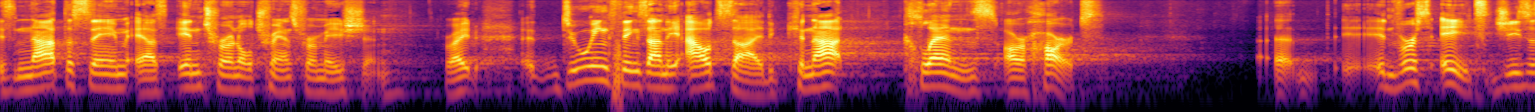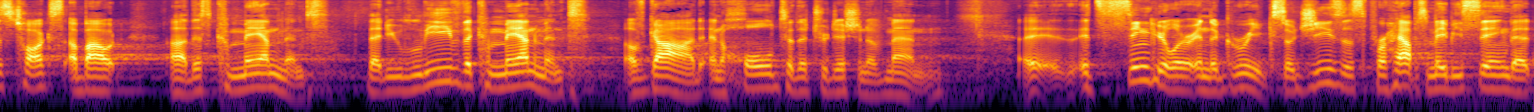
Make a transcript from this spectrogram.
is not the same as internal transformation, right? Doing things on the outside cannot cleanse our heart. Uh, in verse 8, Jesus talks about uh, this commandment that you leave the commandment of God and hold to the tradition of men. Uh, it's singular in the Greek, so Jesus perhaps may be saying that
